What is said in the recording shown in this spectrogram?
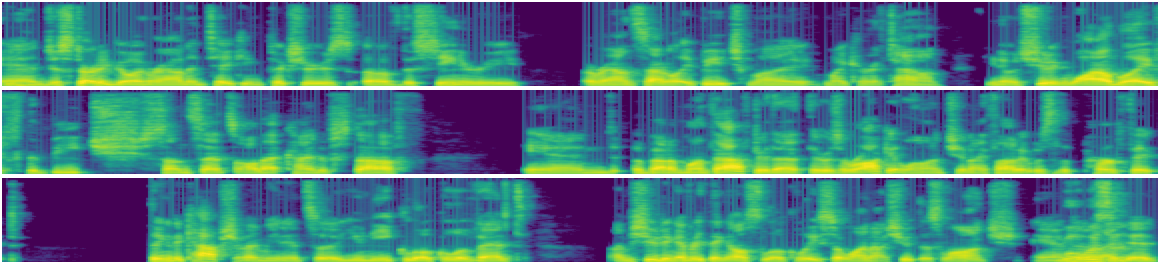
and mm. just started going around and taking pictures of the scenery around Satellite Beach, my my current town. You know, shooting wildlife, the beach, sunsets, all that kind of stuff. And about a month after that, there was a rocket launch, and I thought it was the perfect thing to capture. I mean, it's a unique local event I'm shooting everything else locally, so why not shoot this launch? And what was uh, it? I did.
